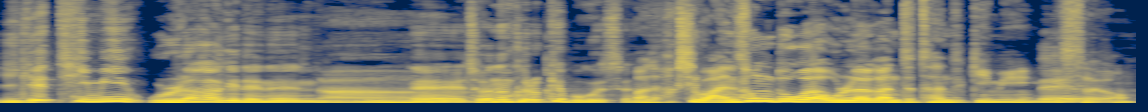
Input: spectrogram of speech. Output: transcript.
이게 팀이 올라가게 되는 아. 예, 저는 그렇게 보고 있어요. 맞아. 확실히 완성도가 올라간 듯한 느낌이 네. 있어요.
